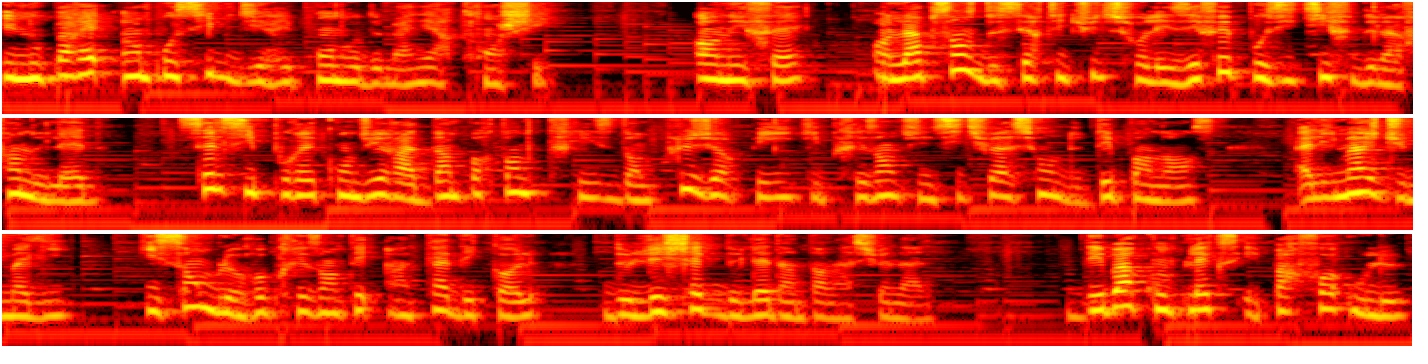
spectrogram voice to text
Il nous paraît impossible d'y répondre de manière tranchée. En effet, en l'absence de certitude sur les effets positifs de la fin de l'aide, celle-ci pourrait conduire à d'importantes crises dans plusieurs pays qui présentent une situation de dépendance, à l'image du Mali, qui semble représenter un cas d'école de l'échec de l'aide internationale. Débat complexe et parfois houleux,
